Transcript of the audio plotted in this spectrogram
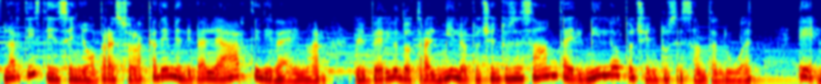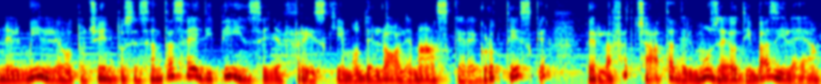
L'artista insegnò presso l'Accademia di Belle Arti di Weimar nel periodo tra il 1860 e il 1862 e nel 1866 dipinse gli affreschi e modellò le maschere grottesche per la facciata del museo di Basilea.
